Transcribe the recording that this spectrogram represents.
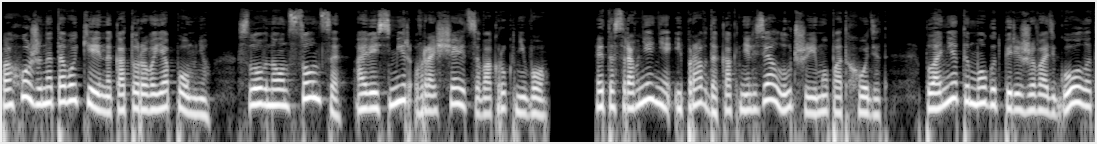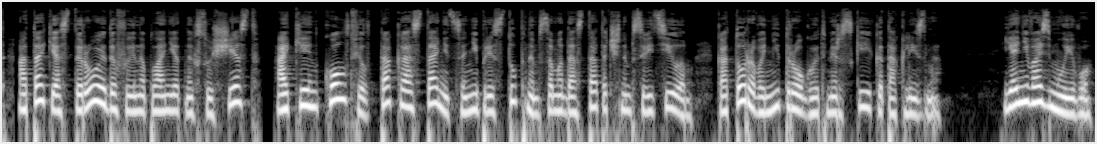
Похоже на того Кейна, которого я помню, словно он солнце, а весь мир вращается вокруг него. Это сравнение и правда как нельзя лучше ему подходит. Планеты могут переживать голод, атаки астероидов и инопланетных существ, а Кейн Колдфилд так и останется неприступным самодостаточным светилом, которого не трогают мирские катаклизмы. Я не возьму его,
